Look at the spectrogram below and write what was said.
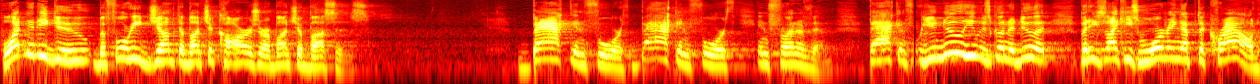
What did he do before he jumped a bunch of cars or a bunch of buses? Back and forth, back and forth in front of them. Back and forth. You knew he was going to do it, but he's like he's warming up the crowd,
